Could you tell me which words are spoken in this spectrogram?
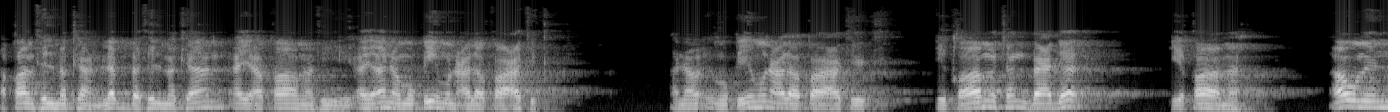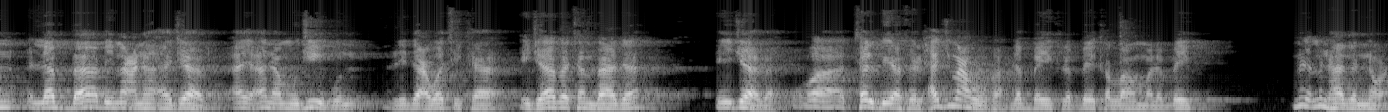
أقام في المكان لب في المكان أي أقام فيه أي أنا مقيم على طاعتك. أنا مقيم على طاعتك إقامة بعد إقامة أو من لبى بمعنى أجاب أي أنا مجيب لدعوتك إجابة بعد إجابة والتلبية في الحج معروفة لبيك لبيك اللهم لبيك من هذا النوع.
